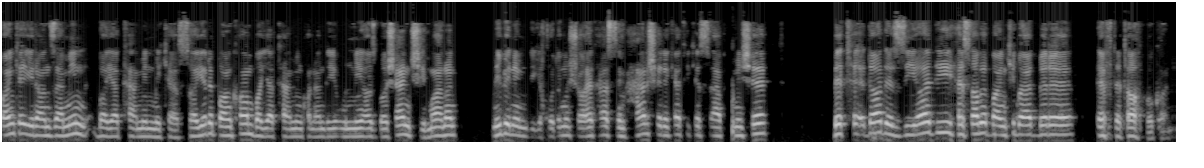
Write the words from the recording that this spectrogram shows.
بانک ایران زمین باید تامین می‌کرد. سایر بانک ها هم باید تامین کننده اون نیاز باشن چی؟ ما الان می‌بینیم دیگه خودمون شاهد هستیم. هر شرکتی که ثبت میشه به تعداد زیادی حساب بانکی باید بره افتتاح بکنه.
